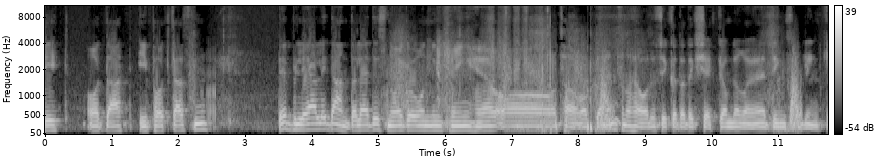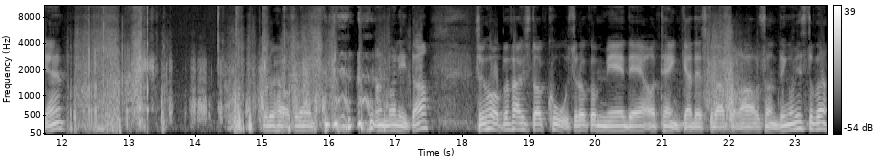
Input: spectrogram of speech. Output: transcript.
ditt og datt i podkasten Det blir litt annerledes når jeg går rundt omkring her og tar opp den, for nå hører du sikkert at jeg sjekker om det er røde ting som blinker. Så du hører på andre lyder. Så jeg håper faktisk dere koser dere med det og tenker at det skal være bra og sånne ting. Og hvis dere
